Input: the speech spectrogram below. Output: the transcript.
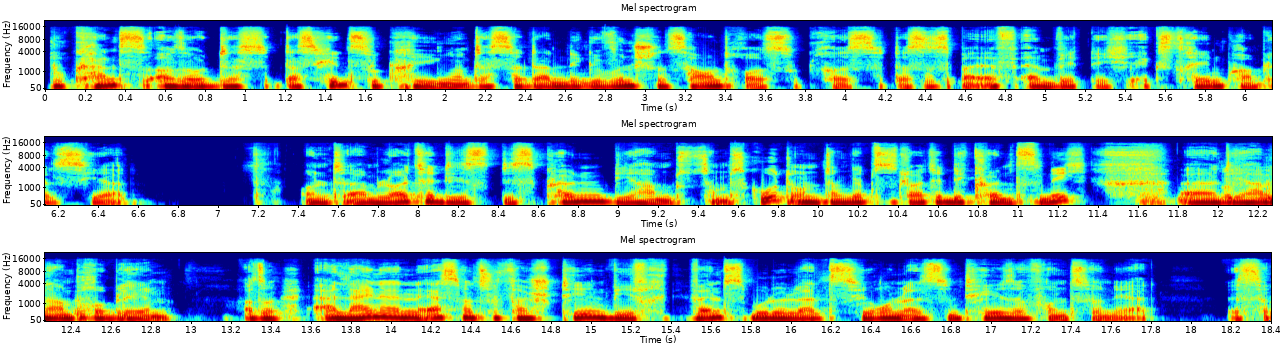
Du kannst also das, das hinzukriegen und dass du dann den gewünschten Sound rauskriegst, das ist bei FM wirklich extrem kompliziert. Und ähm, Leute, die es können, die haben es gut und dann gibt es Leute, die können es nicht, äh, die haben ein Problem. Also alleine erstmal zu verstehen, wie Frequenzmodulation als Synthese funktioniert, Ist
